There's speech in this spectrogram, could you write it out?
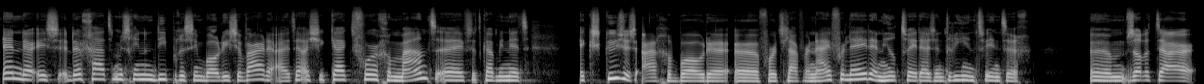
En er, is, er gaat misschien een diepere symbolische waarde uit. Hè? Als je kijkt, vorige maand uh, heeft het kabinet excuses aangeboden uh, voor het slavernijverleden. En heel 2023 um, zal het daar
